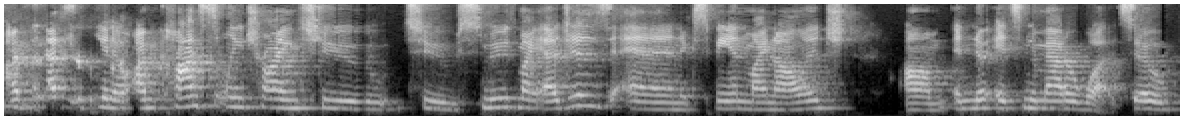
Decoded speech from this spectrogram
I'm, that's, you know, I'm constantly trying to to smooth my edges and expand my knowledge, um, and no, it's no matter what. So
